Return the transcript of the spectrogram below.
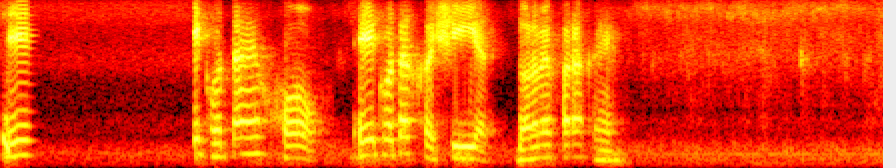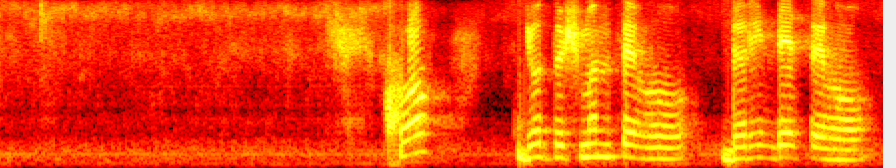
ایک ایک ہوتا ہے خوف، ایک ہوتا ہے خشیت، دونوں میں فرق ہے۔ خوف جو دشمن سے ہو، درندے سے ہو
